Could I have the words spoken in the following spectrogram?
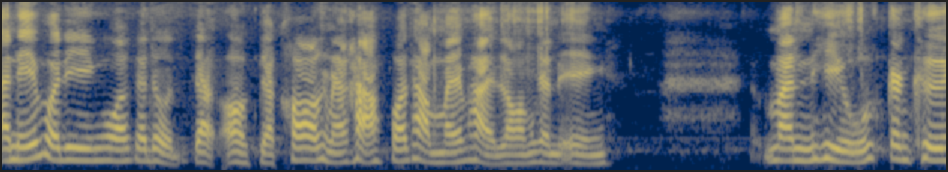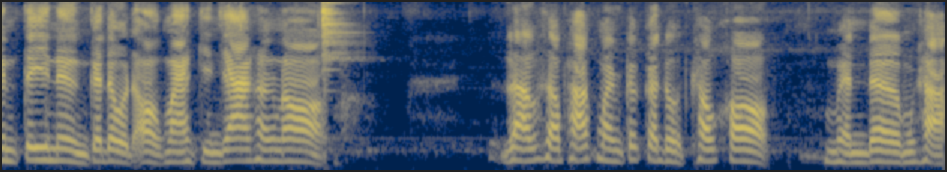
อันนี้พอดีงัวกระโดดจากออกจากคอกนะคะ เพราะทำไม้ไผ่ล้อมกันเอง มันหิวกลางคืนตีหนึ่งกระโดดออกมากินหญ้าข้างนอก แล้วสักพักมันก็กระโดดเข้าคอกเหมือนเดิมค่ะ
